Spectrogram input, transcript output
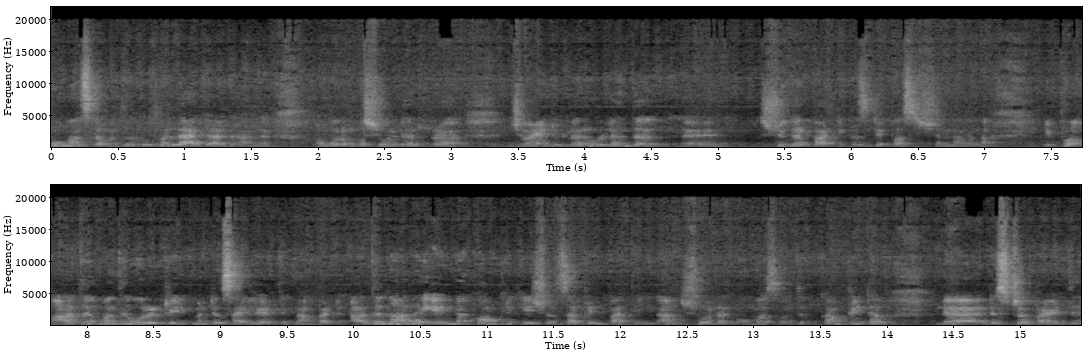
மூமெண்ட்ஸில் வந்து ரொம்ப லேக் ஆகுறாங்க. அவங்க ரொம்ப ஷோல்டர் ஜாயிண்ட்டுக்குள்ளே உள்ள இந்த சுகர் பார்ட்டிகல்ஸ் டெபாசிஷனால தான் இப்போ அதை வந்து ஒரு ட்ரீட்மெண்ட்டு சைடில் எடுத்துக்கலாம். பட் அதனால என்ன காம்ப்ளிகேஷன்ஸ் அப்படின்னு பார்த்தீங்கன்னா ஷோல்டர் மூமெண்ட்ஸ் வந்து கம்ப்ளீட்டாக டிஸ்டர்ப் ஆகிடுது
